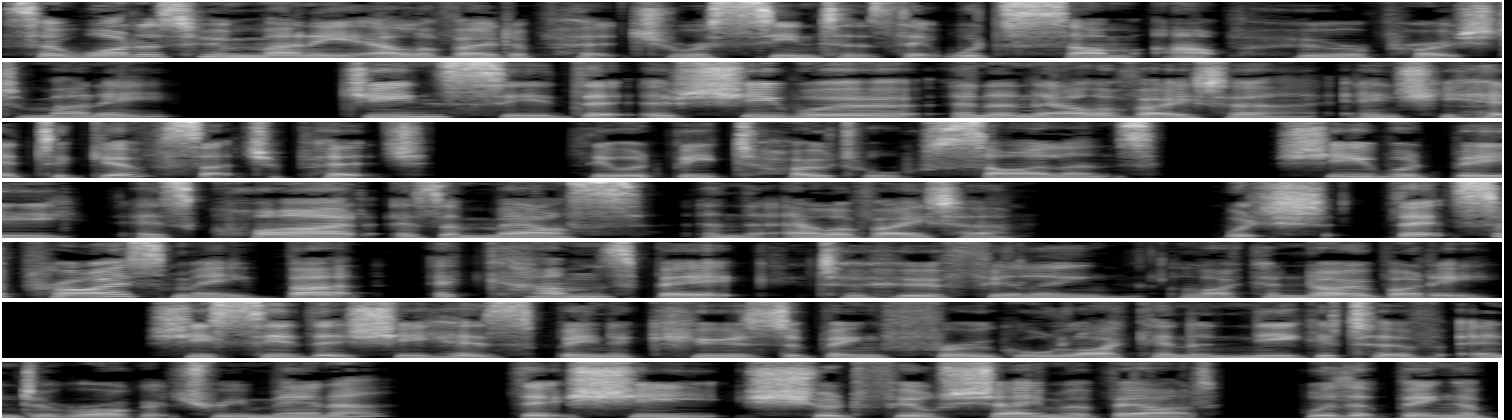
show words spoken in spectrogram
So, what is her money elevator pitch or a sentence that would sum up her approach to money? Jen said that if she were in an elevator and she had to give such a pitch, there would be total silence. She would be as quiet as a mouse in the elevator, which that surprised me, but it comes back to her feeling like a nobody. She said that she has been accused of being frugal, like in a negative and derogatory manner, that she should feel shame about, with it being a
